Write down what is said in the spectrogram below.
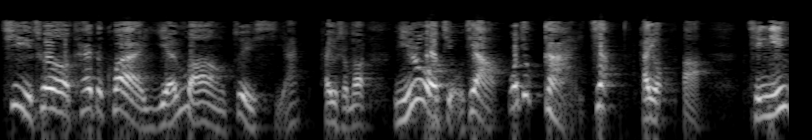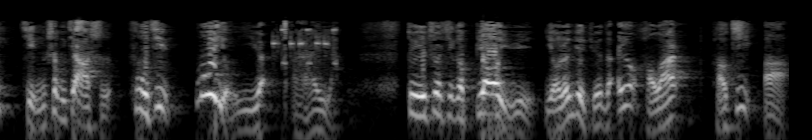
汽车开得快，阎王最喜爱；还有什么你若酒驾，我就改嫁；还有啊，请您谨慎驾驶，附近没有医院。哎呀，对于这些个标语，有人就觉得哎呦好玩好记啊，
